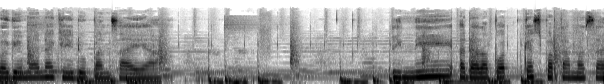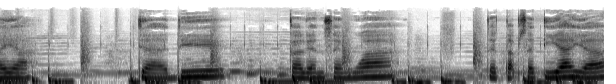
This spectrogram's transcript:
bagaimana kehidupan saya. Ini adalah podcast pertama saya. Jadi, kalian semua tetap setia ya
